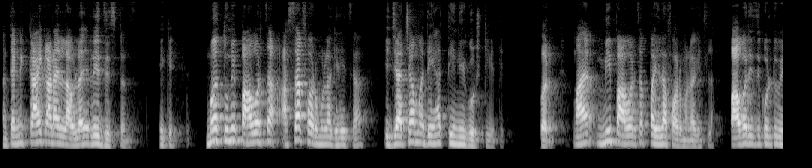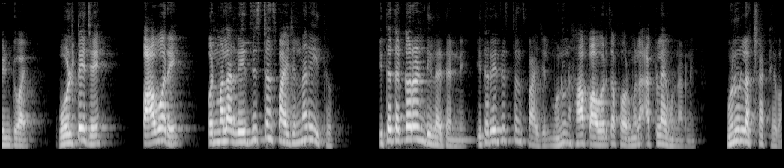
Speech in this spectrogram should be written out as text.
आणि त्यांनी काय काढायला लावलाय? रेजिस्टन्स ठीक आहे? मग तुम्ही पॉवरचा असा फॉर्म्युला घ्यायचा की ज्याच्यामध्ये ह्या तिन्ही गोष्टी येतील. बरं. मा मी पॉवरचा पहिला फॉर्म्युला घेतला. Power is equal to into I voltage आहे पॉवर आहे पण मला रेजिस्टन्स पाहिजे ना रे इथं. इथं तर करंट दिलाय त्यांनी. इथं रेझिस्टन्स पाहिजे. म्हणून हा पॉवरचा फॉर्म्युला अप्लाय होणार नाही. म्हणून लक्षात ठेवा.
